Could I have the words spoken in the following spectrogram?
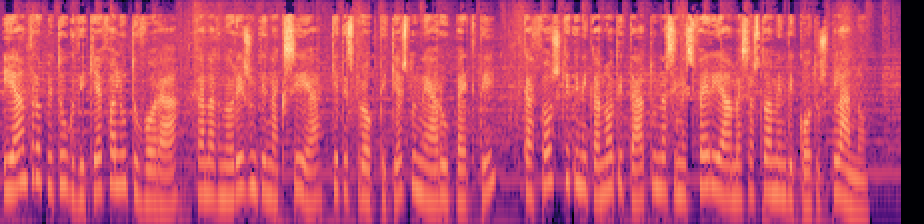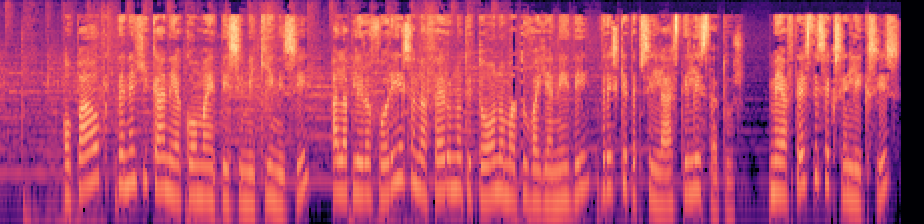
Οι άνθρωποι του γδικέφαλου του Βορρά θα αναγνωρίζουν την αξία και τις προοπτικές του νεαρού παίκτη, καθώς και την ικανότητά του να συνεισφέρει άμεσα στο αμυντικό τους πλάνο. Ο ΠΑΟΚ δεν έχει κάνει ακόμα επίσημη κίνηση, αλλά πληροφορίες αναφέρουν ότι το όνομα του Βαγιανίδη βρίσκεται ψηλά στη λίστα τους. Με αυτές τις εξελίξεις,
